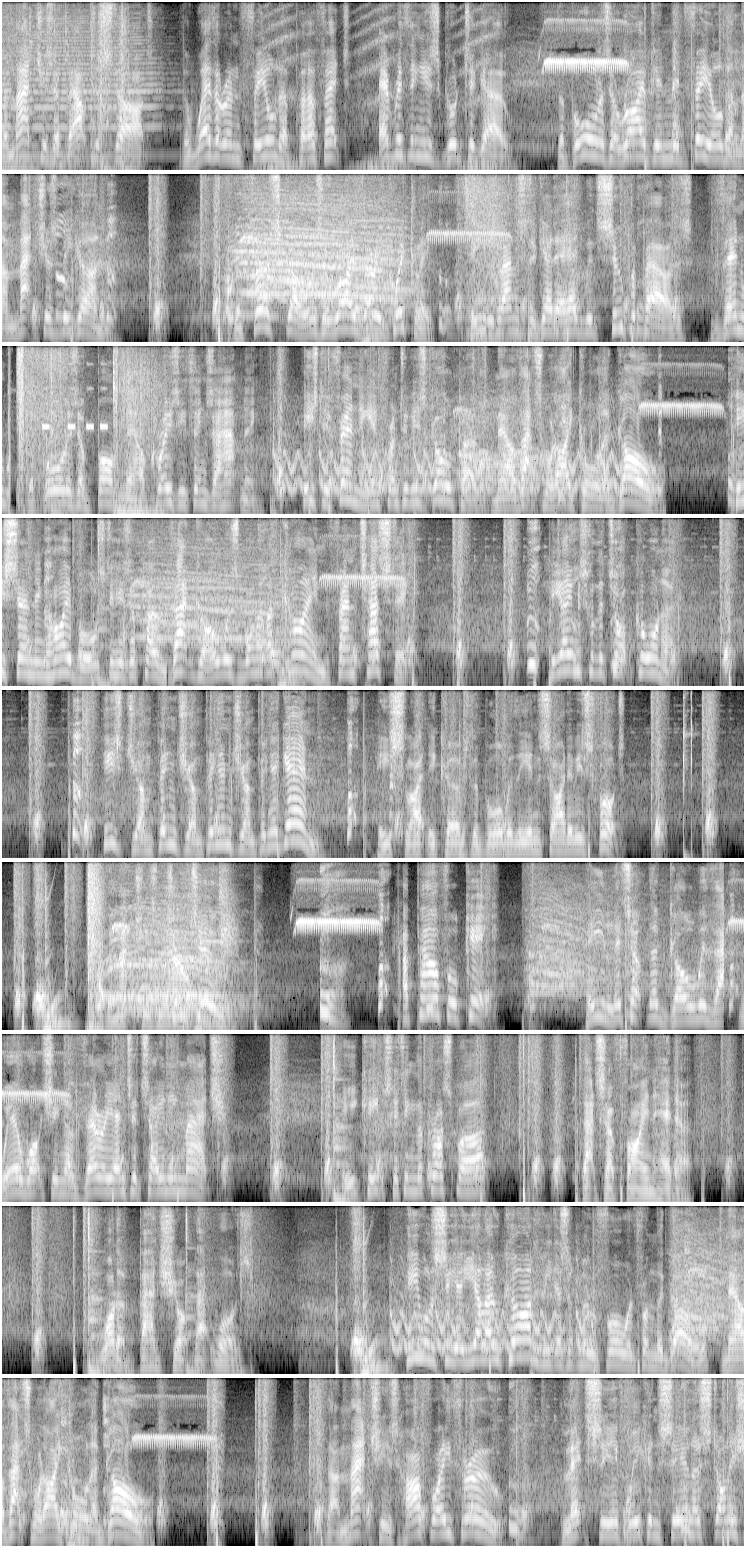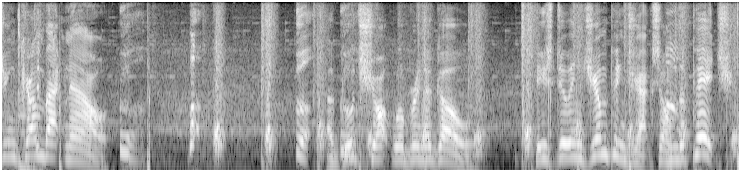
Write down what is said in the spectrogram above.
The match is about to start. The weather and field are perfect. Everything is good to go. The ball has arrived in midfield and the match has begun. The first goal has arrived very quickly. He plans to get ahead with superpowers. Then the ball is a bomb now. Crazy things are happening. He's defending in front of his goalpost. Now that's what I call a goal. He's sending high balls to his opponent. That goal was one of a kind. Fantastic. He aims for the top corner. He's jumping, jumping and jumping again. He slightly curves the ball with the inside of his foot. The match is now 2-2. A powerful kick. He lit up the goal with that. We're watching a very entertaining match. He keeps hitting the crossbar. That's a fine header. What a bad shot that was. He will see a yellow card if he doesn't move forward from the goal. Now that's what I call a goal. The match is halfway through. Let's see if we can see an astonishing comeback now. A good shot will bring a goal. He's doing jumping jacks on the pitch.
